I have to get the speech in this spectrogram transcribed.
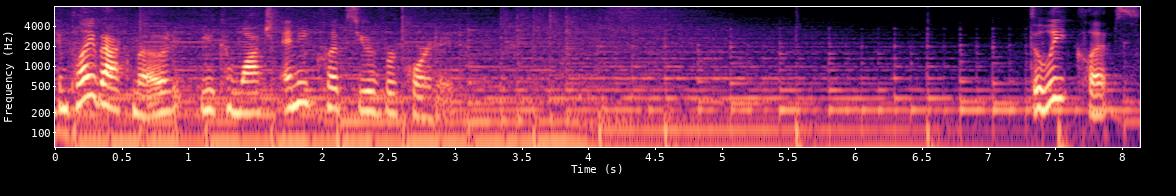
In playback mode, you can watch any clips you have recorded. Delete clips,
